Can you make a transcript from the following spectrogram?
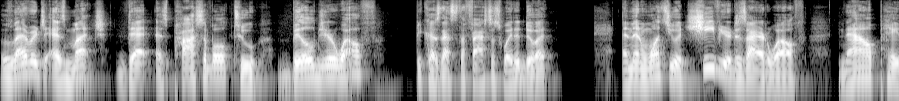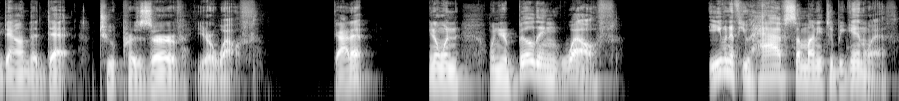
leverage as much debt as possible to build your wealth because that's the fastest way to do it. And then once you achieve your desired wealth, now pay down the debt to preserve your wealth. Got it? You know, when, when you're building wealth, even if you have some money to begin with,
